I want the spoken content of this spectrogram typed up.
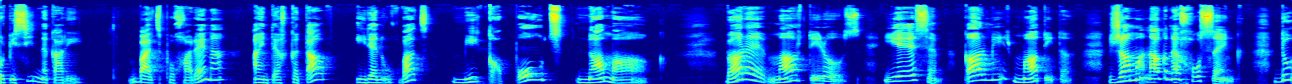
որպիսի նկարի, բայց փոխարենը այնտեղ գտավ իրեն ուղված մի կապոց նամակ։ Բարև Մարտիրոս, ես եմ Կարմիր մատիտը։ Ժամանակն է խոսենք։ Դու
